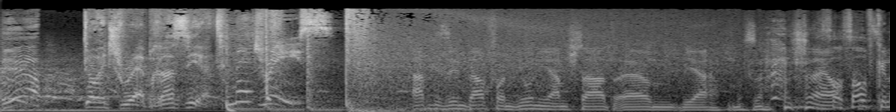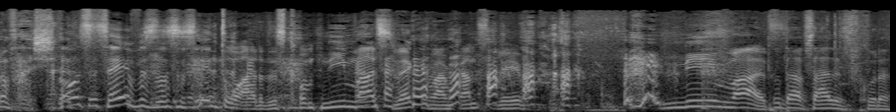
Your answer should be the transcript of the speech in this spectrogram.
Yeah. Deutschrap rasiert. Mit Reese. Abgesehen davon, Joni am Start, ähm, ja, muss man. Du das aufgenommen? Oh, safe ist das das Intro, Alter. Das kommt niemals weg in meinem ganzen Leben. Niemals. Du darfst alles, Bruder.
